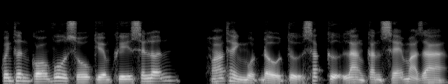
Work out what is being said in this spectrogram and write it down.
quanh thân có vô số kiếm khí xen lẫn, hóa thành một đầu tử sắc cự lang căn xé mà ra.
